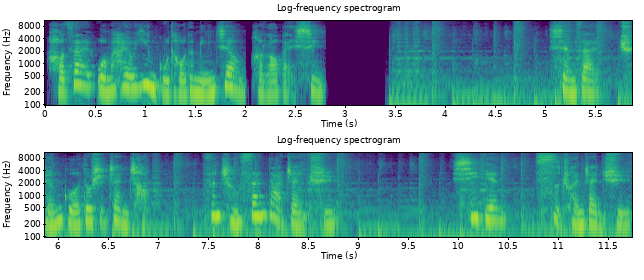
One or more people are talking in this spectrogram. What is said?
好在我们还有硬骨头的名将和老百姓。现在全国都是战场，分成三大战区。西边四川战区，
